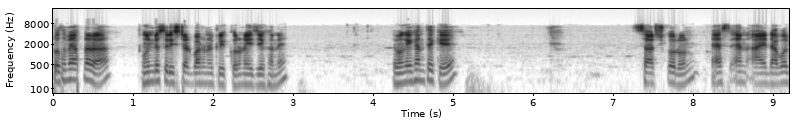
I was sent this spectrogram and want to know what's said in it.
প্রথমে আপনারা উইন্ডোজের স্টার্ট বাটনে ক্লিক করুন, এই যে এখানে। এবং এখান থেকে সার্চ করুন S N I double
